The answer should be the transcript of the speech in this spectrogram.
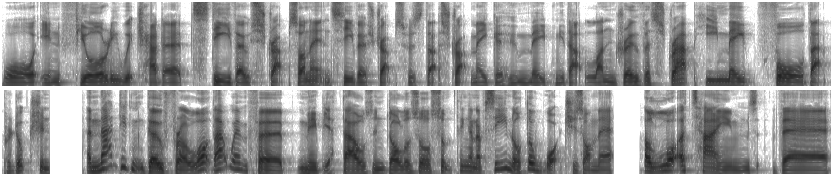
wore in Fury, which had uh, a Steve-O straps on it, and Steve-O straps was that strap maker who made me that Land Rover strap. He made for that production. And that didn't go for a lot. That went for maybe a thousand dollars or something. And I've seen other watches on there. A lot of times they're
